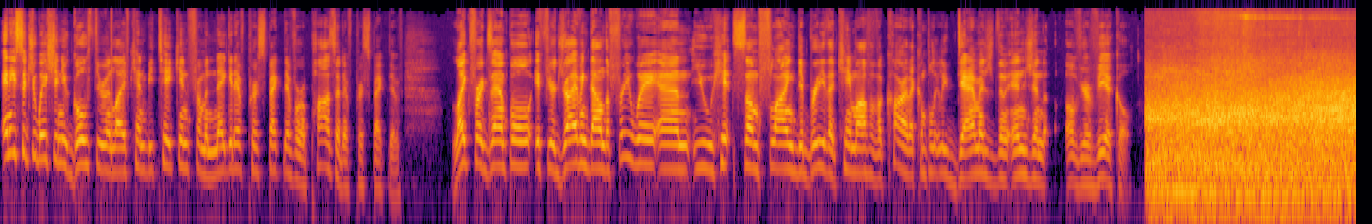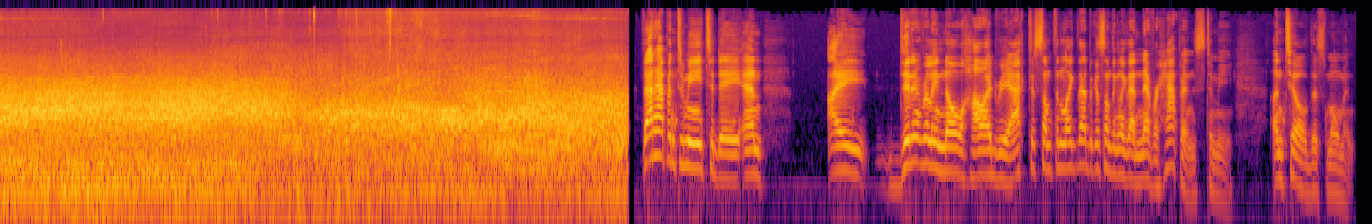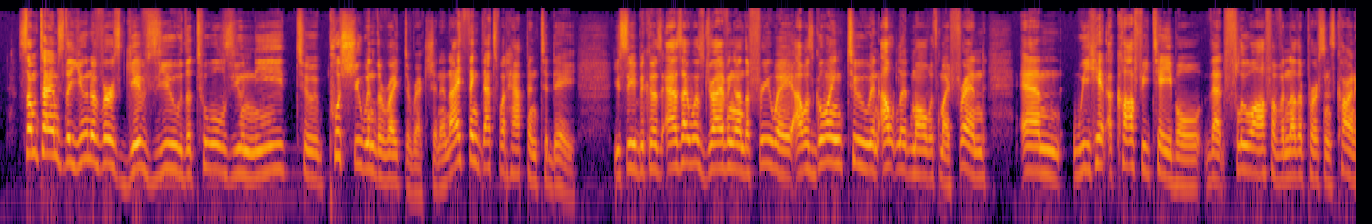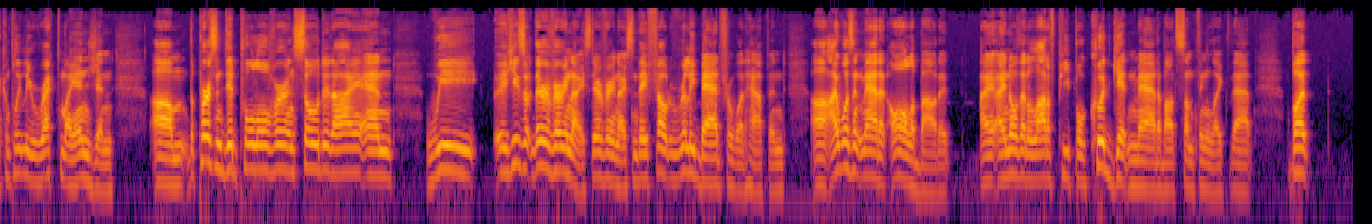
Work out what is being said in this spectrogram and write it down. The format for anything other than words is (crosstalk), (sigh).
Any situation you go through in life can be taken from a negative perspective or a positive perspective. Like, for example, if you're driving down the freeway and you hit some flying debris that came off of a car that completely damaged the engine of your vehicle. That happened to me today, and I didn't really know how I'd react to something like that because something like that never happens to me until this moment. Sometimes the universe gives you the tools you need to push you in the right direction, and I think that's what happened today. You see, because as I was driving on the freeway, I was going to an outlet mall with my friend, and we hit a coffee table that flew off of another person's car and completely wrecked my engine. Um, the person did pull over, and so did I, and we. He's. They're very nice. They're very nice, and they felt really bad for what happened. Uh, I wasn't mad at all about it. I, I know that a lot of people could get mad about something like that, but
